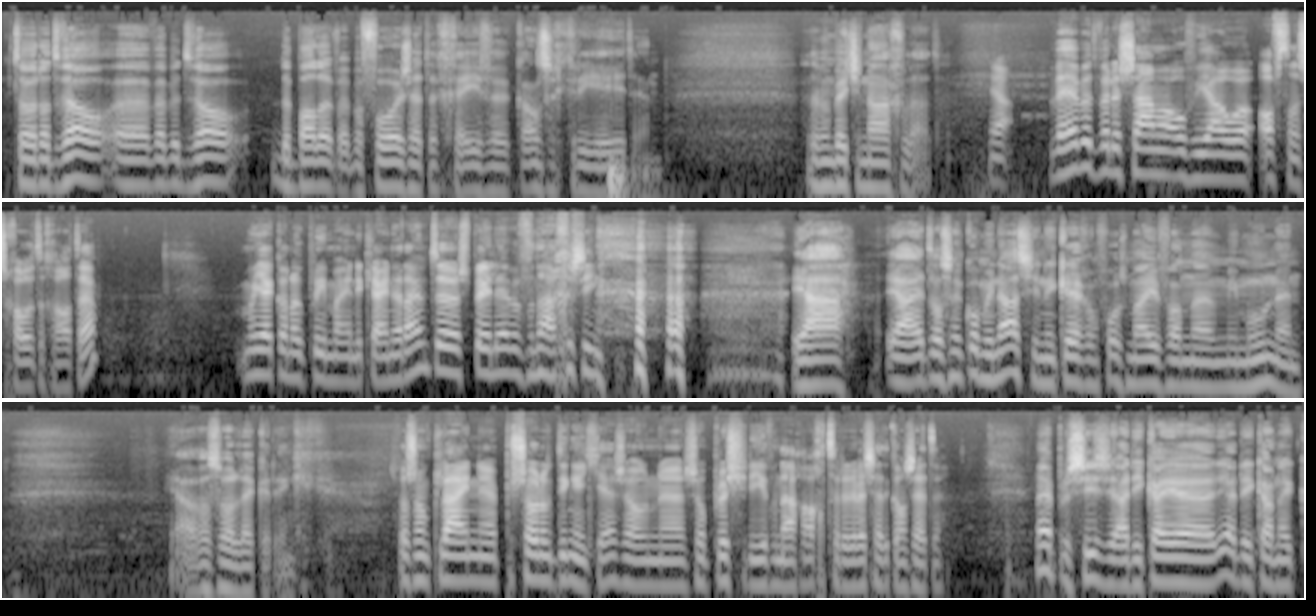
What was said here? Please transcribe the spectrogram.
Terwijl dat wel, uh, we hebben het wel de ballen, we hebben voorzetten gegeven, kansen gecreëerd. En dat hebben we een beetje nagelaten. Ja, we hebben het wel eens samen over jouw eh, afstandsschoten gehad, hè? Maar jij kan ook prima in de kleine ruimte spelen, hebben we vandaag gezien. ja, ja, het was een combinatie. En ik kreeg hem volgens mij van uh, Mimoen. En ja, was wel lekker, denk ik. Het was zo'n klein uh, persoonlijk dingetje, zo'n uh, zo'n plusje die je vandaag achter de wedstrijd kan zetten. Nee, precies. Ja, die kan, je, ja, die kan ik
